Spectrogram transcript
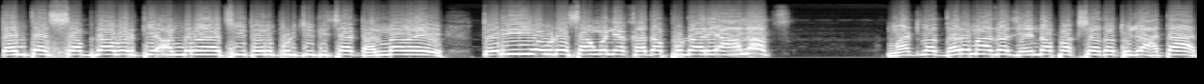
त्यांच्या शब्दावरती आंदोलनाची इथून पुढची दिशा ठरणार आहे. तरी एवढं सांगून एखादा पुढारी आलाच. म्हटलं धर माझा झेंडा पक्षाचा तुझ्या हातात.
